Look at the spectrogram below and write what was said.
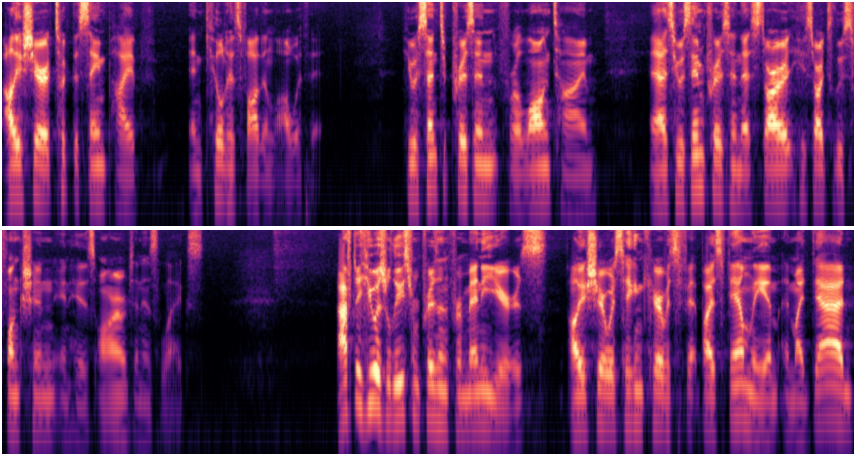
Ali Sher took the same pipe and killed his father in law with it. He was sent to prison for a long time. As he was in prison, that started, he started to lose function in his arms and his legs. After he was released from prison for many years, Ali Sher was taken care of his by his family, and, and my dad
